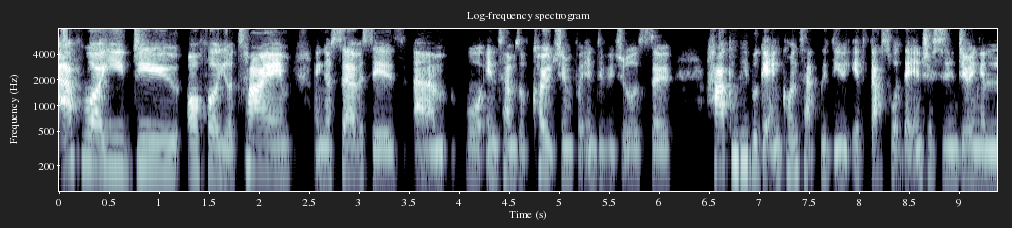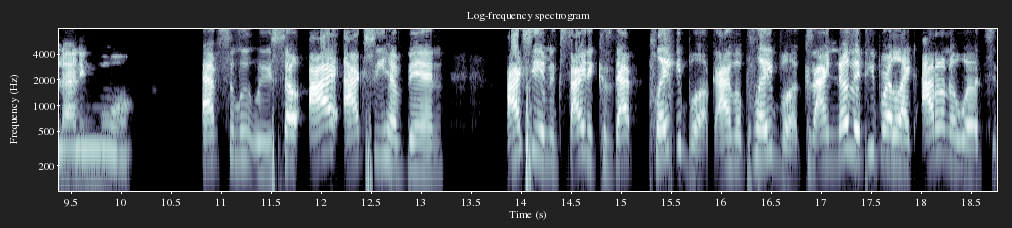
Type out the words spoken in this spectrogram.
Afua, you do offer your time and your services um, for in terms of coaching for individuals. So, how can people get in contact with you if that's what they're interested in doing and learning more? Absolutely. So, I actually have been I actually am excited because that playbook, I have a playbook because I know that people are like, I don't know what to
